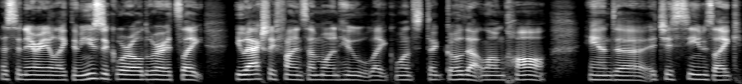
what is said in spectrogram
a scenario like the music world where it's like you actually find someone who like wants to go that long haul, and uh, it just seems like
